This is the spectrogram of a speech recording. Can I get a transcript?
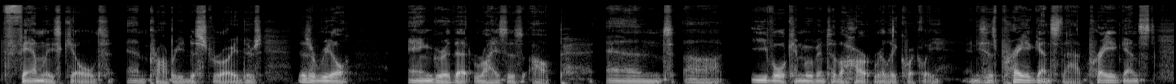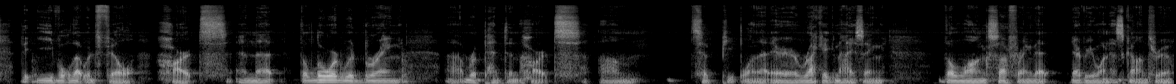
families killed and property destroyed, there's there's a real anger that rises up and evil can move into the heart really quickly. And he says, pray against that. Pray against the evil that would fill hearts, and that the Lord would bring uh, repentant hearts um, to people in that area, recognizing the long suffering that everyone has gone through.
